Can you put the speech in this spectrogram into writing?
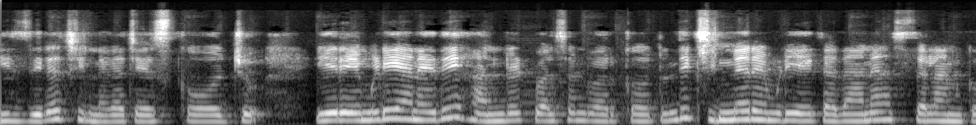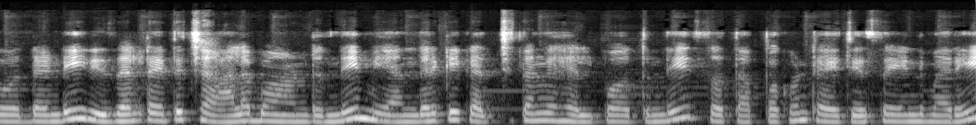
ఈజీగా చిన్నగా చేసుకోవచ్చు. ఈ రెమెడీ అనేది హండ్రెడ్ పర్సెంట్ వర్క్ అవుతుంది. చిన్న రెమెడీయే కదా అని అస్సలు అనుకోవద్దండి. రిజల్ట్ అయితే చాలా బాగుంటుంది. మీ అందరికీ ఖచ్చితంగా హెల్ప్ అవుతుంది. సో తప్పకుండా ట్రై చేసేయండి మరి.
